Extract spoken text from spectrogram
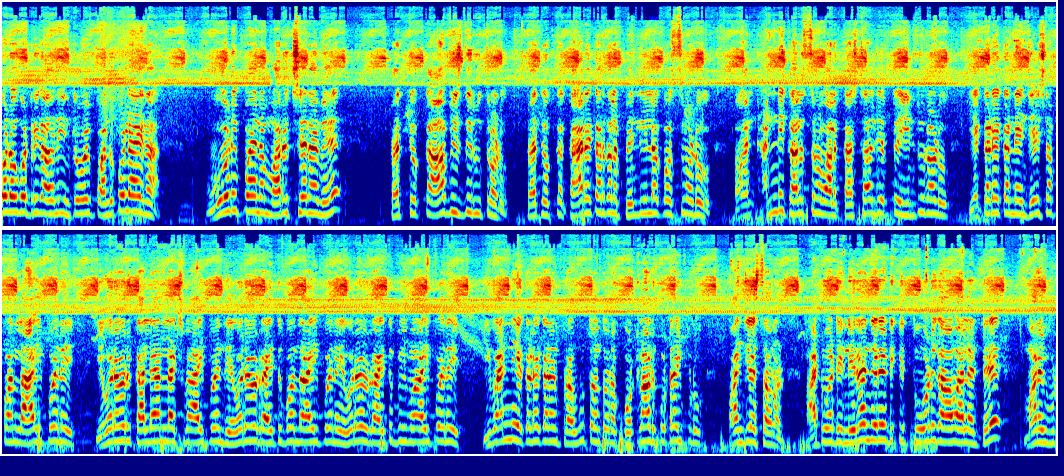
ఓడగొట్టరు కాదని ఇంత పోయి పనుకోలే ఆయన. ఓడిపోయిన మరుక్షణమే ప్రతి ఒక్క ఆఫీస్ తిరుగుతున్నాడు. ప్రతి ఒక్క కార్యకర్తల పెళ్ళిళ్ళకి వస్తున్నాడు. అన్ని కలుస్తున్నాడు. వాళ్ళ కష్టాలు చెప్తే వింటున్నాడు. ఎక్కడెక్కడ నేను చేసిన పనులు ఆగిపోయినాయి. ఎవరెవరు కళ్యాణ లక్ష్మి అయిపోయింది ఎవరెవరు రైతు బంధు ఆగిపోయినాయి ఎవరెవరు రైతు బీమా అయిపోయినాయి ఇవన్నీ ఎక్కడెక్కడ ప్రభుత్వంతో కొట్లాడుకుంటా ఇప్పుడు పనిచేస్తా ఉన్నాడు. అటువంటి నిరంజన్ రెడ్డికి తోడు కావాలంటే మనం ఇప్పుడు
